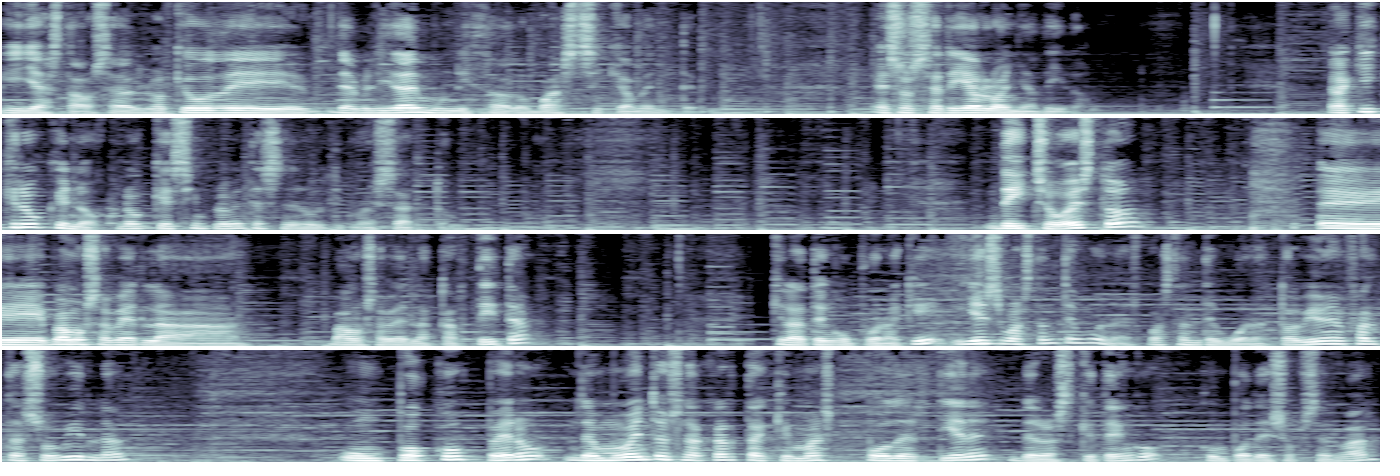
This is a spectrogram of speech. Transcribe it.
Y ya está, o sea, el bloqueo de, habilidad inmunizado, básicamente. Eso sería lo añadido. Aquí creo que no, creo que simplemente es en el último, exacto. Dicho esto, eh, vamos a ver la. Vamos a ver la cartita que la tengo por aquí. Y es bastante buena, es bastante buena. Todavía me falta subirla un poco, pero de momento es la carta que más poder tiene de las que tengo, como podéis observar.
